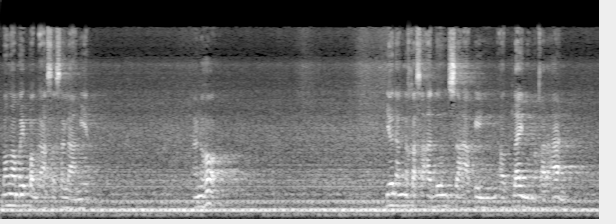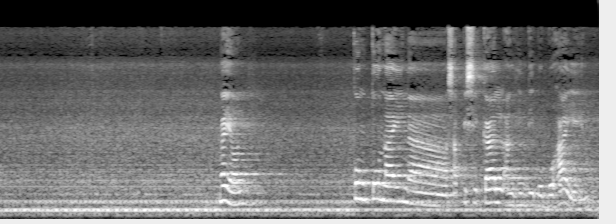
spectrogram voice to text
mga may pag-asa sa langit. Ano ho? Yun ang nakasaad doon sa aking outline ng nakaraan. Ngayon, kung tunay na sa pisikal ang hindi bubuhayin,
